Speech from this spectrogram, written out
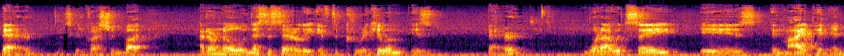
better? That's a good question. But I don't know necessarily if the curriculum is better. What I would say is, in my opinion,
